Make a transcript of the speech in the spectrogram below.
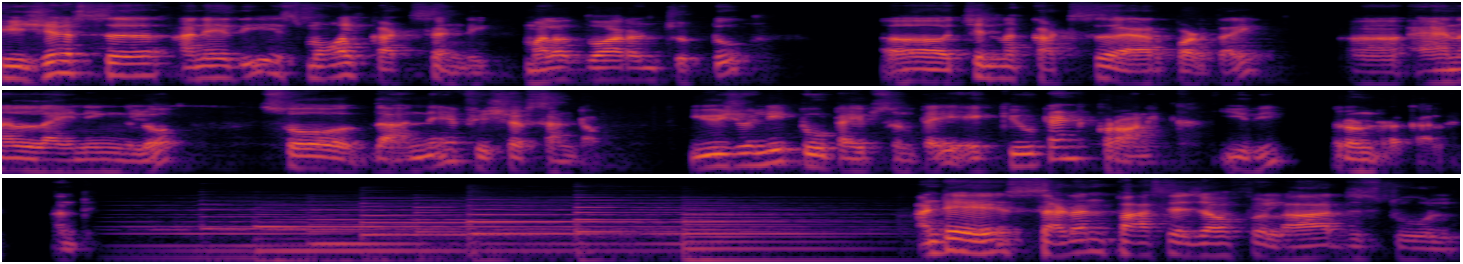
ఫిషర్స్ అనేది స్మాల్ కట్స్ అండి. మలద్వారం చుట్టూ చిన్న కట్స్ ఏర్పడతాయి యానల్ లైనింగ్లో సో దాన్నే ఫిషర్స్ అంటాం. యూజువల్లీ టూ టైప్స్ ఉంటాయి ఎక్యూట్ అండ్ క్రానిక్. ఇది రెండు రకాలు. అంతే. అంటే sudden passage of large stool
